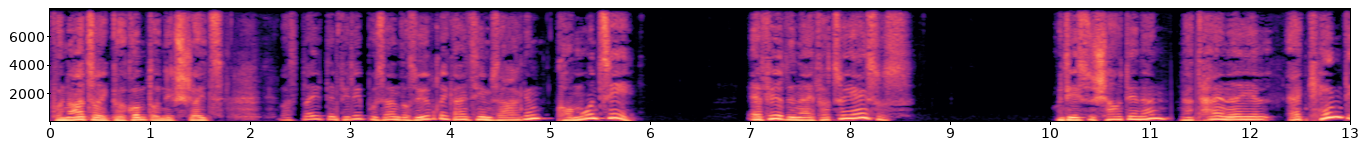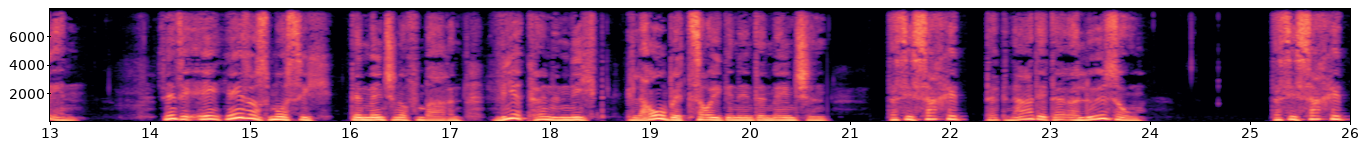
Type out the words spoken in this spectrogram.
von Nazareth kommt doch nichts Gescheites. Was bleibt dem Philippus anders übrig, als ihm sagen, komm und sieh. Er führt ihn einfach zu Jesus. Und Jesus schaut ihn an. Nathanael erkennt ihn. Sehen Sie, eh, Jesus muss sich den Menschen offenbaren. Wir können nicht Glaube zeugen in den Menschen. Das ist Sache der Gnade, der Erlösung. Das ist Sache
